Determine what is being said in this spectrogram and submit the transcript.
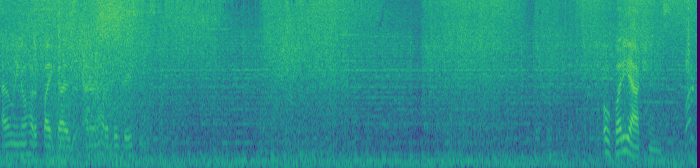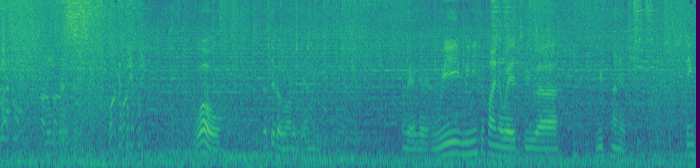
I only know how to fight, guys. I don't know how to build bases. Oh, buddy actions. Whoa, that did a lot of damage. Okay, okay. We we need to find a way to uh, replenish. I think.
